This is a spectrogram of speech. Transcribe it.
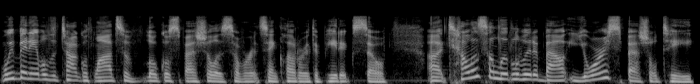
We've been able to talk with lots of local specialists over at St. Cloud Orthopedics. So uh, tell us a little bit about your specialty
